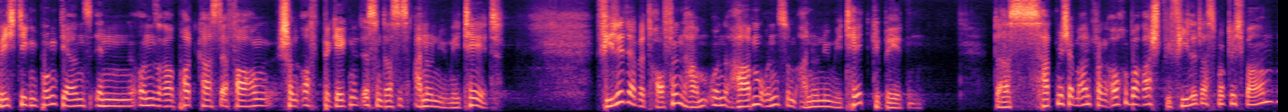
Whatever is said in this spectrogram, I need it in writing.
wichtigen Punkt, der uns in unserer Podcast-Erfahrung schon oft begegnet ist, und das ist Anonymität. Viele der Betroffenen haben, uns um Anonymität gebeten. Das hat mich am Anfang auch überrascht, wie viele das wirklich waren.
